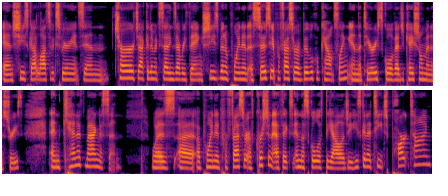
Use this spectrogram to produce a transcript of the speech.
and she's got lots of experience in church, academic settings, everything. She's been appointed associate professor of biblical counseling in the Terry School of Educational Ministries. And Kenneth Magnuson, was uh, appointed professor of Christian ethics in the School of Theology. He's going to teach part time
